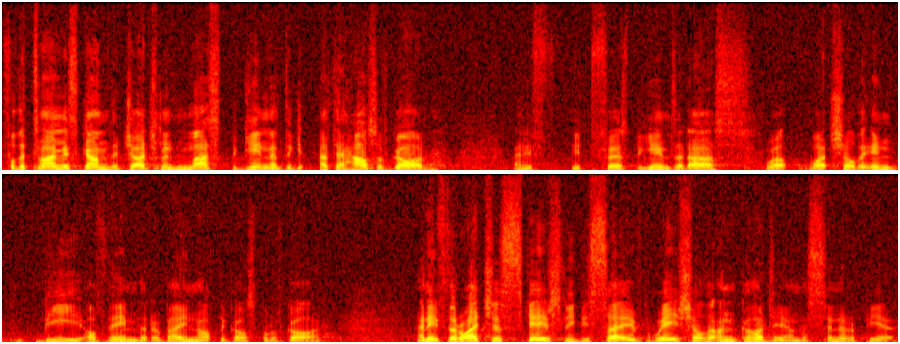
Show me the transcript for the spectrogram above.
For the time is come, the judgment must begin at the, at the house of God. And if it first begins at us, well, what shall the end be of them that obey not the gospel of God? And if the righteous scarcely be saved, where shall the ungodly and the sinner appear?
